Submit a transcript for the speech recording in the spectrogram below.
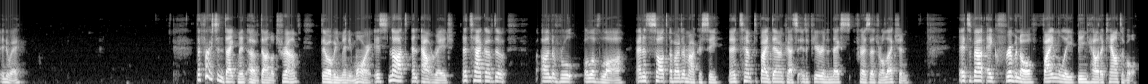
Anyway, the first indictment of Donald Trump, there will be many more, is not an outrage, an attack of the on the rule of law, an assault of our democracy, an attempt by Democrats to interfere in the next presidential election. It's about a criminal finally being held accountable.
